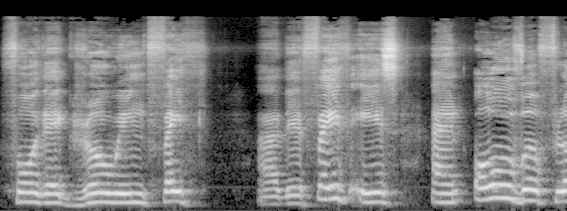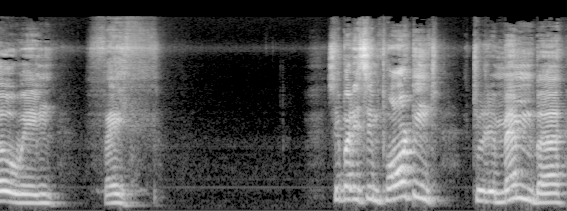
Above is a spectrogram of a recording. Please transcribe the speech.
for their growing faith. Uh, their faith is an overflowing faith. See, but it's important to remember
